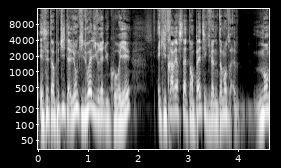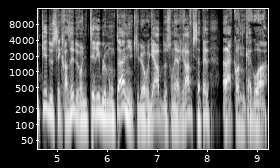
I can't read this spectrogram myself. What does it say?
Et c'est un petit avion qui doit livrer du courrier et qui traverse la tempête et qui va notamment manquer de s'écraser devant une terrible montagne qui le regarde de son air grave qui s'appelle la Concagua.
